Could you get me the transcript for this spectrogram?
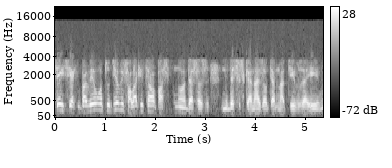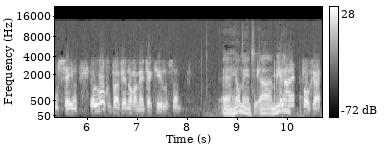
sei se aqui para ver, outro dia eu ouvi falar que estava passando numa dessas, num desses canais alternativos aí, não sei. Eu louco para ver novamente aquilo, sabe? É, realmente. A Porque Miriam... na época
